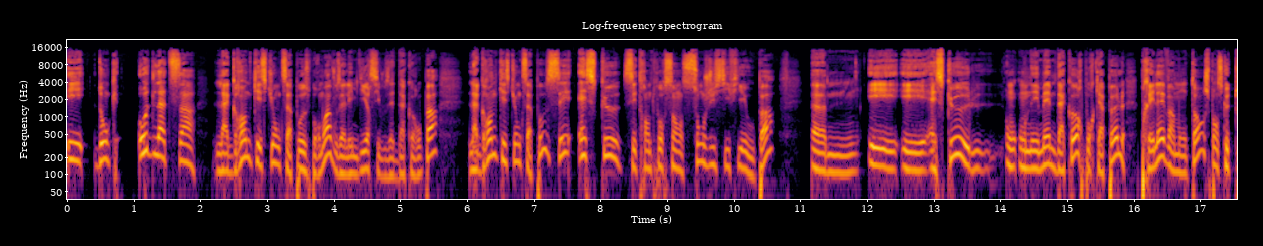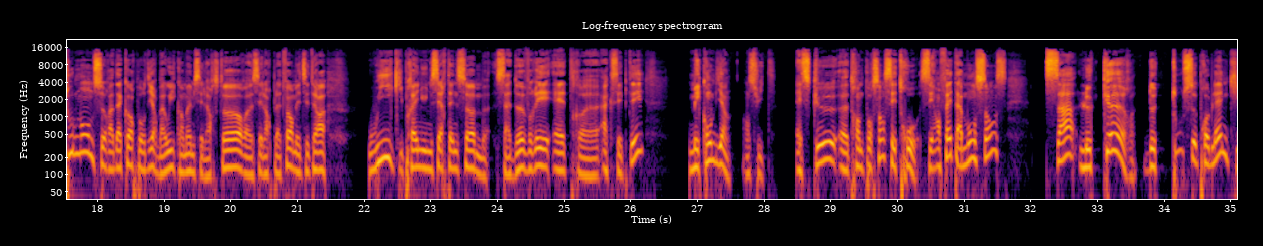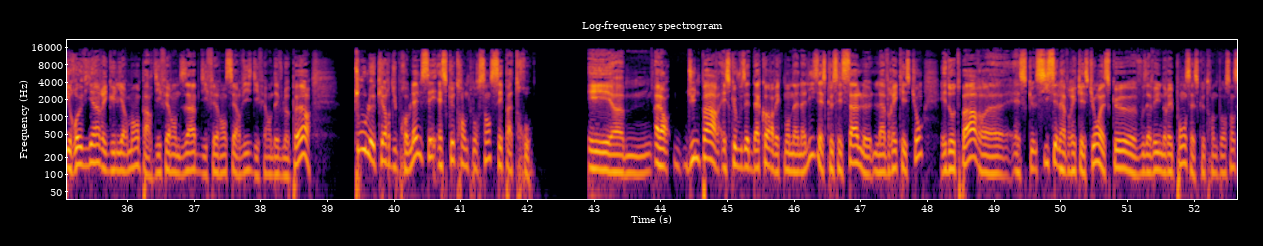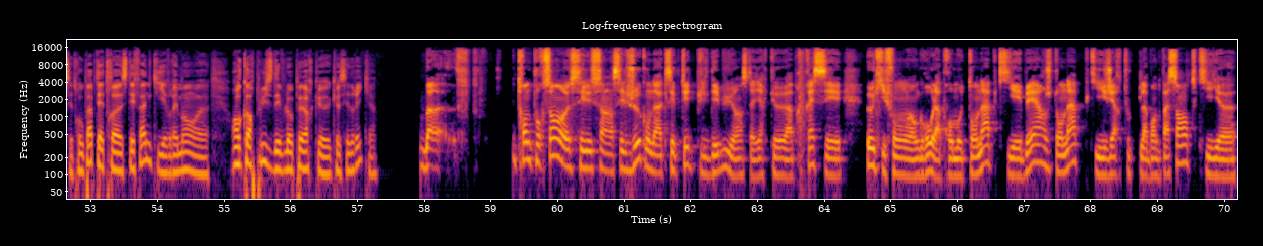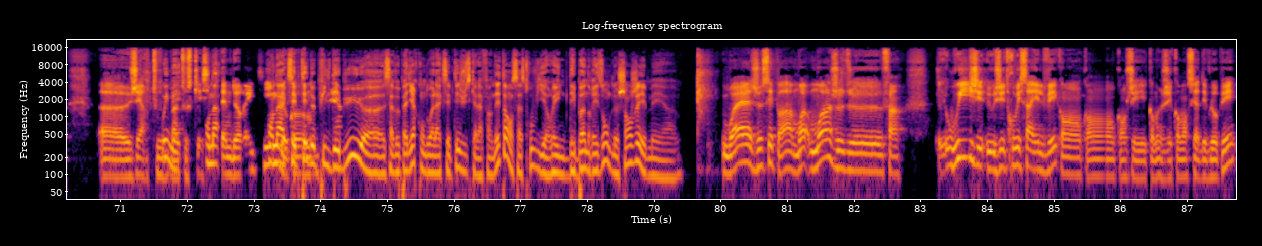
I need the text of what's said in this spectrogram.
Et donc au-delà de ça, la grande question que ça pose pour moi, vous allez me dire si vous êtes d'accord ou pas, la grande question que ça pose, c'est est-ce que ces 30% sont justifiés ou pas euh, et, et est-ce que on, on, est même d'accord pour qu'Apple prélève un montant? Je pense que tout le monde sera d'accord pour dire bah oui quand même c'est leur store, c'est leur plateforme, etc oui, qui prennent une certaine somme, ça devrait être euh, accepté, mais combien ensuite? Est-ce que 30% euh, c'est trop? C'est en fait, à mon sens, ça le cœur de tout ce problème qui revient régulièrement par différentes apps, différents services, différents développeurs. Tout le cœur du problème, c'est est-ce que 30% c'est pas trop? Et euh, alors, d'une part, est-ce que vous êtes d'accord avec mon analyse? Est-ce que c'est ça le, la vraie question? Et d'autre part, euh, est-ce que si c'est la vraie question, est-ce que vous avez une réponse? Est-ce que 30% c'est trop ou pas? Peut-être euh, Stéphane, qui est vraiment encore plus développeur que, que Cédric. Bah, 30% c'est c'est le jeu qu'on a accepté depuis le début. Hein. C'est-à-dire que après c'est eux qui font en gros la promo de ton app, qui héberge ton app, qui gère toute la bande passante, qui euh, gère tout, oui, bah, tout ce qui est système de rating. On a accepté depuis le début. Euh, ça veut pas dire qu'on doit l'accepter jusqu'à la fin des temps. Ça se trouve, il y aurait une, des bonnes raisons de le changer, mais. Euh... Ouais, je sais pas. Moi, moi, je, enfin, oui, j'ai trouvé ça élevé quand quand quand j'ai quand j'ai commencé à développer.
